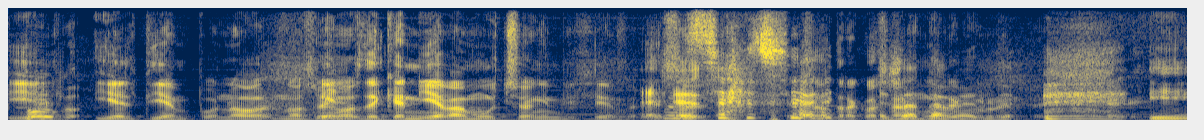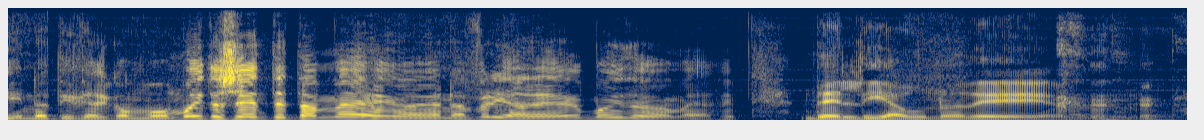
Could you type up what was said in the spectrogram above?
Y, pouco- y el tiempo, no, nos vemos de que nieva mucho en diciembre. Es- es otra cosa Exactamente. recurrente. E noticias como moito xente tamén eh, na feria de moito fin, del día 1 de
